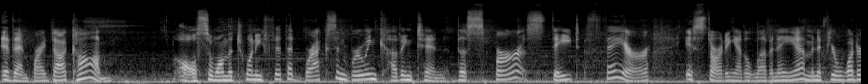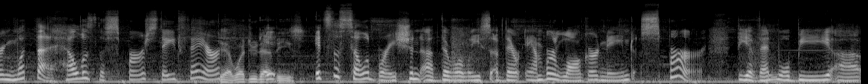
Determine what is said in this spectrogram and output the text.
eventbrite.com. Also on the 25th at Braxton Brewing Covington, the Spur State Fair is starting at 11 a.m. And if you're wondering what the hell is the Spur State Fair, Yeah, what do that it- bees? It's the celebration of the release of their amber lager named Spur. The event will be, uh,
